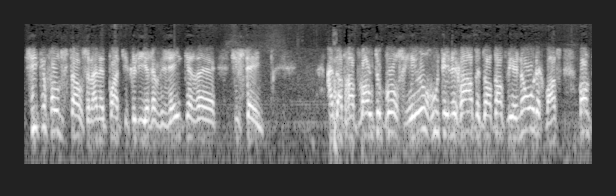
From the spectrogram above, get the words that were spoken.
ziekenfondsstelsel en het particuliere verzekersysteem. En dat had Wouter Bos heel goed in de gaten dat dat weer nodig was. Want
